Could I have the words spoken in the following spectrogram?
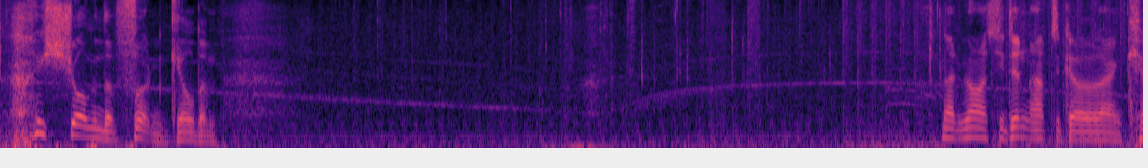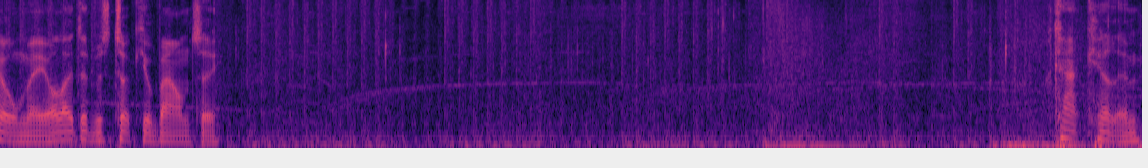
I shot him in the foot and killed him. No, to be honest, you didn't have to go there and kill me. All I did was took your bounty. I can't kill him.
